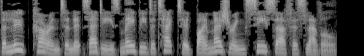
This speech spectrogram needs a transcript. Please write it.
The loop current and its eddies may be detected by measuring sea surface level.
